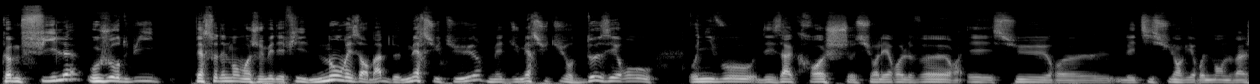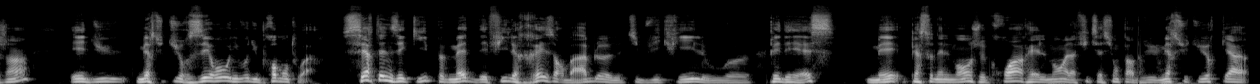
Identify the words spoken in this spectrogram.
Comme fil, aujourd'hui, personnellement, moi, je mets des fils non résorbables de mersuture, mais du mersuture 2.0 au niveau des accroches sur les releveurs et sur euh, les tissus environnant le vagin, et du mersuture 0 au niveau du promontoire. Certaines équipes mettent des fils résorbables de type Vicryl ou euh, PDS, mais personnellement, je crois réellement à la fixation par du mersuture car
